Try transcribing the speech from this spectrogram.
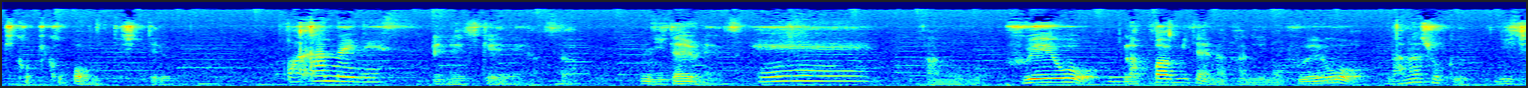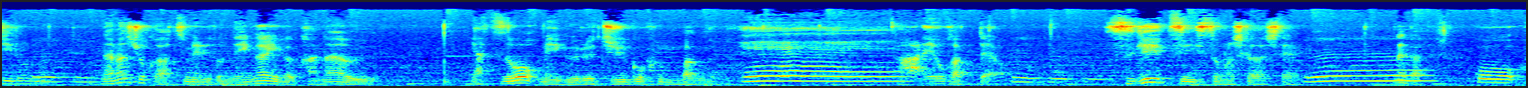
ピコピコポンって知ってる？わかんないです。NHK でやってた似たようなやつ。へえあの笛を、うん。ラッパーみたいな感じの笛を7色虹色のうんうん7色集めると願いが叶うやつを巡る15分番組。あれよかったよ。うんうんすげえツイストの仕方したようん。なんかこ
